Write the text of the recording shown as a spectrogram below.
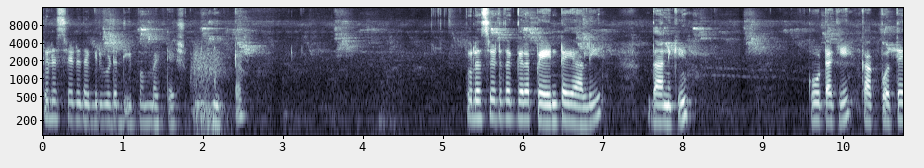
తులసి చెట్టు దగ్గర కూడా దీపం పెట్టేసుకున్నమాట తులసి చెట్టు దగ్గర పెయింట్ వేయాలి. దానికి కోటకి కాకపోతే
